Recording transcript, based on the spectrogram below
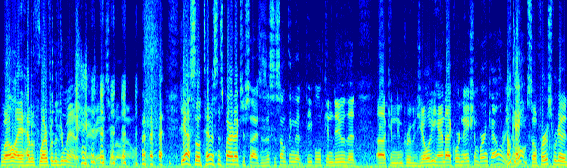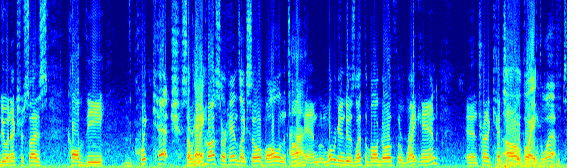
Well, I have a flair for the dramatic, Mary, as you well know. yeah, so tennis-inspired exercises. This is something that people can do that uh, can improve agility, hand-eye coordination, and burn calories Okay. at home. So first, we're going to do an exercise called the, the quick catch. So we're going to cross our hands like so, a ball in the top Uh-huh. hand. And what we're going to do is let the ball go with the right hand, and then try to catch it Oh, quickly boy. with the left.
